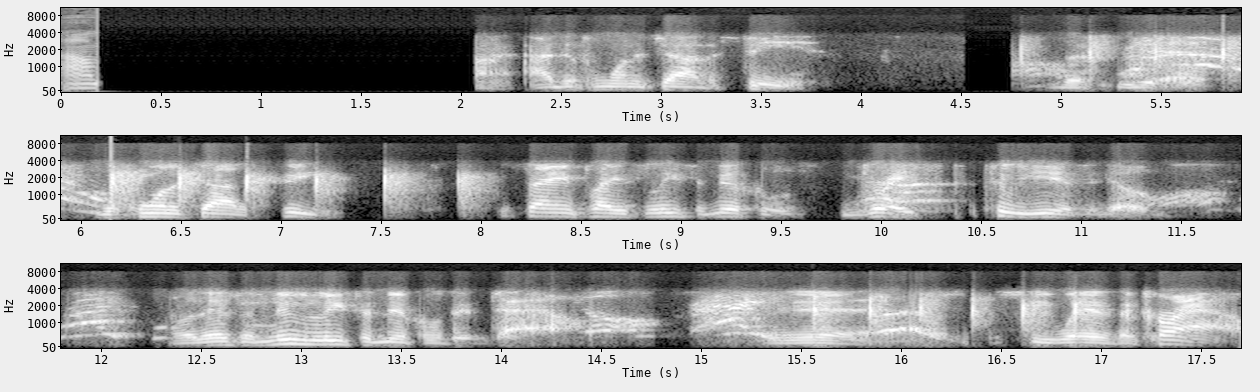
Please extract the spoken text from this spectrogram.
All right, I just wanted y'all to see. The, yeah, uh, just wanted y'all to see the same place Lisa Nichols graced two years ago. Well, there's a new Lisa Nichols in town. Yeah, she wears the crown.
